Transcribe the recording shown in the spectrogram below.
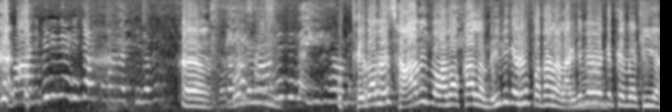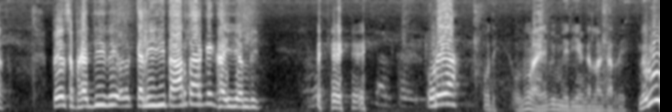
ਬਾਜ ਵੀ ਨਹੀਂ ਦੇਣੀ ਚੱਲ ਕੋਲ ਬੈਠੀ ਰਵੇ। ਹਾਂ। ਬੋਲਣਾ ਨਹੀਂ ਨਹੀਂ ਜਾਂਦੀ ਵੀ ਹਾਂ ਉੱਥੇ ਤਾਂ ਫੇਰ ਸਾਹ ਵੀ ਬਹੁਤ ਔਖਾ ਲੰਦੀ ਵੀ ਕਿਸੇ ਨੂੰ ਪਤਾ ਨਾ ਲੱਗ ਜਾਵੇ ਮੈਂ ਕਿੱਥੇ ਬੈਠੀ ਆ। ਫੇਰ ਸਫੈਦੀ ਦੇ ਕਲੀ ਜੀ ਤਾਰ ਤਾਰ ਕੇ ਖਾਈ ਜਾਂਦੀ। ਉਰੇ ਆ। ਉਹਦੇ ਉਹਨੂੰ ਆਏ ਵੀ ਮੇਰੀਆਂ ਗੱਲਾਂ ਕਰਦੇ। ਨੂਰੂ!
